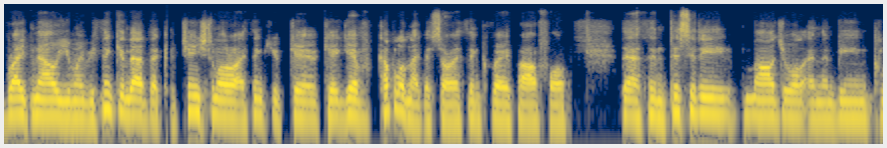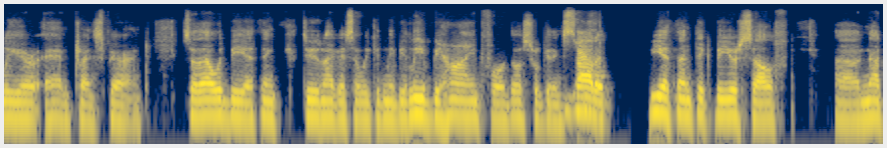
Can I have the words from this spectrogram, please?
right now you might be thinking that that could change tomorrow. I think you can, can give a couple of nuggets, or I think very powerful. The authenticity module, and then being clear and transparent. So that would be, I think, two nuggets that we could maybe leave behind for those who are getting started. Yes. Be authentic, be yourself, uh, not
